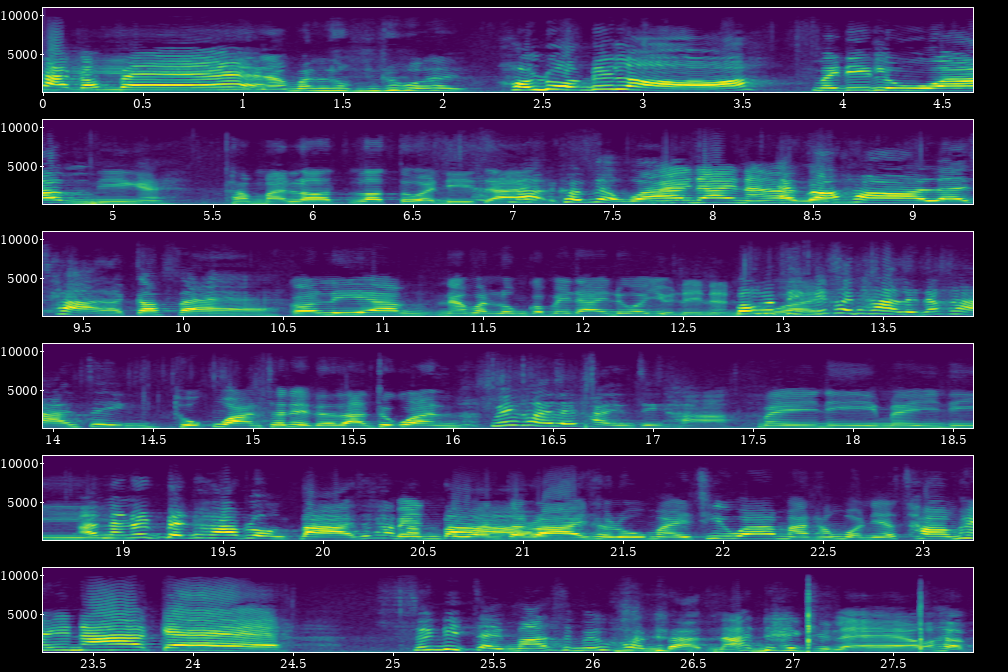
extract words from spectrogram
ชากาแฟ น้ำอัดลมด้วย เขารวมได้วยเหรอ ไม่ได้รวม นี่ไง ทำมารอดรอดตัวดีใจ เขาบอกว่าไม่ได้นะ แอลกอฮอล์และชาและกาแฟ ก็เลี่ยงน้ำอัดลมก็ไม่ได้ด้วยอยู่ในนั้นปกติด้วยไม่เคยทานเลยนะคะ จริง ทุกวันฉันเห็นอาจารย์ทุกวัน ไม่เคยเลยค่ะจริงๆค่ะ ไม่ดีไม่ดี อันนั้นมันเป็นภาพลวงตาจะทำเป็นำปตัวล่อันตรายเธอรู้ไหมที่ว่ามาทั้งหมดเนี้ยทำให้หน้าแก่ ซึ่งดีใจมากซึ่งเป็นคนแบบหน้าเด็กอยู่แล้วแฮป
